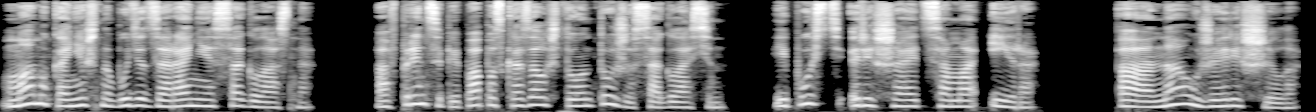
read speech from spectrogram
Мама, конечно, будет заранее согласна, а в принципе папа сказал, что он тоже согласен, и пусть решает сама Ира. А она уже решила.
